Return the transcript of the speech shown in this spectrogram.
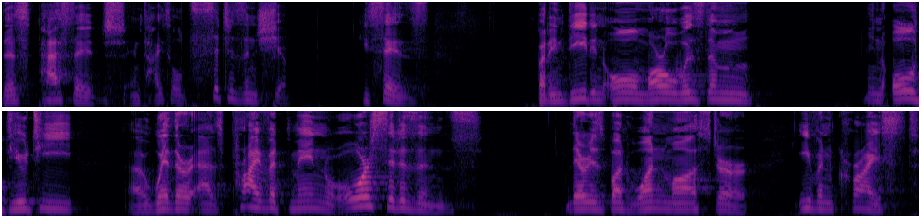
this passage entitled Citizenship, he says, But indeed, in all moral wisdom, in all duty, uh, whether as private men or citizens, there is but one master, even Christ,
